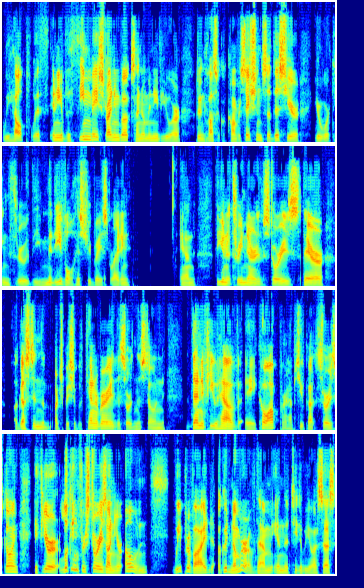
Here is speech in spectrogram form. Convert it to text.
we help with any of the theme based writing books. I know many of you are doing classical conversations. So this year, you're working through the medieval history based writing and the Unit 3 narrative stories there. Augustine, the Archbishop of Canterbury, The Sword and the Stone, then, if you have a co op, perhaps you've got stories going. If you're looking for stories on your own, we provide a good number of them in the TWSS,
